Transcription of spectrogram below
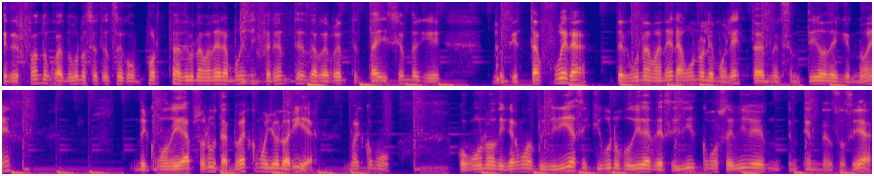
en el fondo cuando uno se, se comporta de una manera muy diferente, de repente está diciendo que lo que está fuera, de alguna manera a uno le molesta en el sentido de que no es de comodidad absoluta, no es como yo lo haría, no es como, como uno, digamos, viviría si que uno pudiera decidir cómo se vive en, en- en sociedad.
